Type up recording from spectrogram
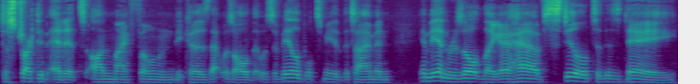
destructive edits on my phone because that was all that was available to me at the time. And in the end result, like I have still to this day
